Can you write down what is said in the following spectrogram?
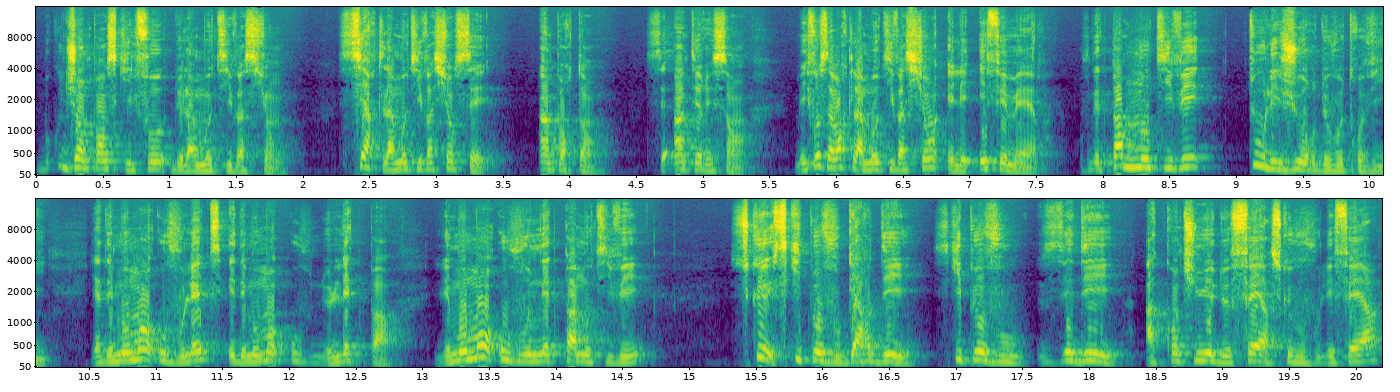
beaucoup de gens pensent qu'il faut de la motivation. Certes, la motivation, c'est important, c'est intéressant, mais il faut savoir que la motivation, elle est éphémère. Vous n'êtes pas motivé tous les jours de votre vie. Il y a des moments où vous l'êtes et des moments où vous ne l'êtes pas. Les moments où vous n'êtes pas motivé, ce, que, ce qui peut vous garder, ce qui peut vous aider à continuer de faire ce que vous voulez faire,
